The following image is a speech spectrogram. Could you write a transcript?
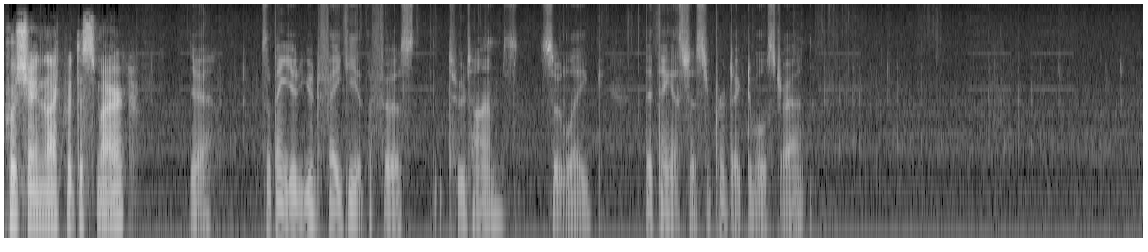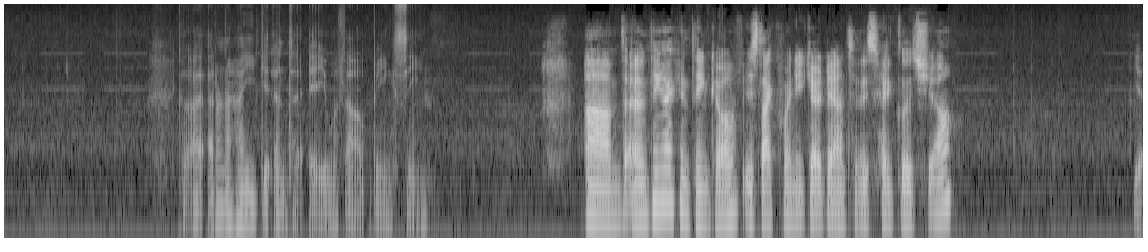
pushing like with the smoke. Yeah. So I think you'd you'd fakey it the first two times, so like they think it's just a predictable strat. Cause I, I don't know how you get into A without being seen. Um, the only thing I can think of is like when you go down to this head glitch here. Yeah.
